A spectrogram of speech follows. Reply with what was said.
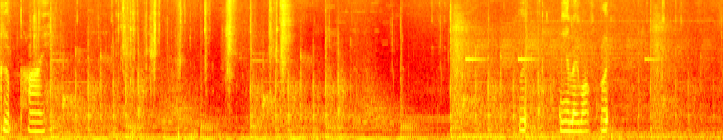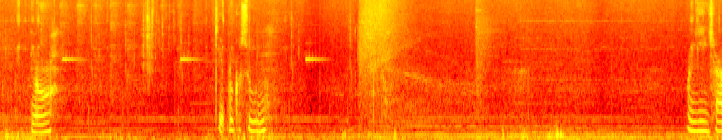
เกือบตาย มีอะไรบ้าง เฮ้ย เนาะเก็บลูกกระสุนมันยิงช้า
